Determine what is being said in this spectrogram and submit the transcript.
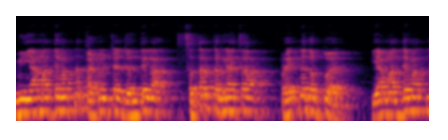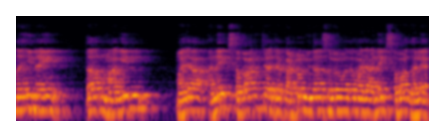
मी या माध्यमातून काटोलच्या जनतेला सतर्क करण्याचा प्रयत्न करतोय. या माध्यमातूनही नाही तर मागील माझ्या अनेक सभांच्या ज्या काटोल विधानसभेमध्ये माझ्या अनेक सभा झाल्या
